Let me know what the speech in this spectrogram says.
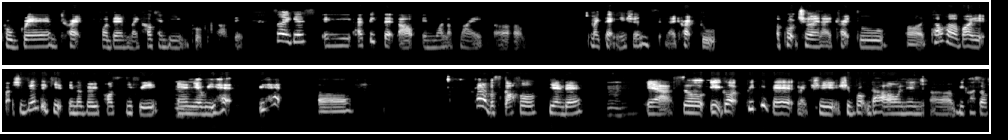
program track for them like how can they improve kind of thing. So I guess eh, I picked that out in one of my uh my technicians and I tried to approach her and I tried to uh tell her about it, but she didn't take it in a very positive way. And Mm. yeah, we had we had uh kind of a scuffle here and there. Mm. Yeah, so it got pretty bad. Like she she broke down and uh because of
